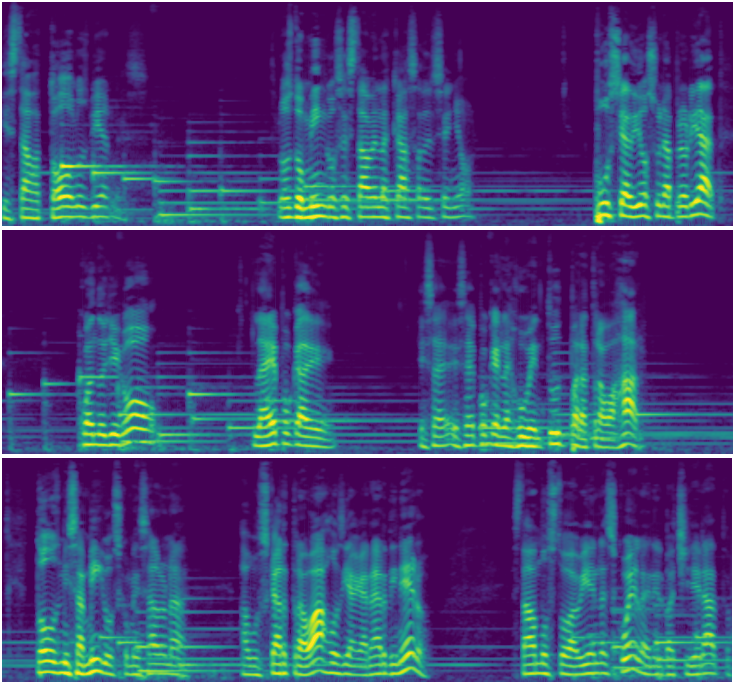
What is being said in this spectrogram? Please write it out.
Y estaba todos los viernes. Los domingos estaba en la casa del Señor. Puse a Dios una prioridad. Cuando llegó la época de esa, esa época en la juventud para trabajar, todos mis amigos comenzaron a, a buscar trabajos y a ganar dinero. Estábamos todavía en la escuela, en el bachillerato.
